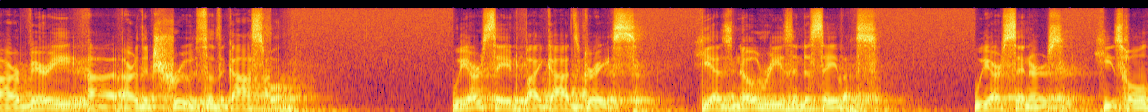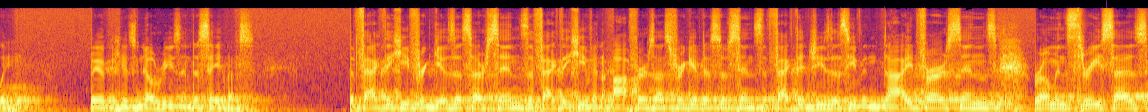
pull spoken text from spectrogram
are very uh, are the truth of the gospel. We are saved by God's grace. He has no reason to save us. We are sinners. He's holy. He has no reason to save us. The fact that he forgives us our sins, the fact that he even offers us forgiveness of sins, the fact that Jesus even died for our sins, Romans 3 says,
